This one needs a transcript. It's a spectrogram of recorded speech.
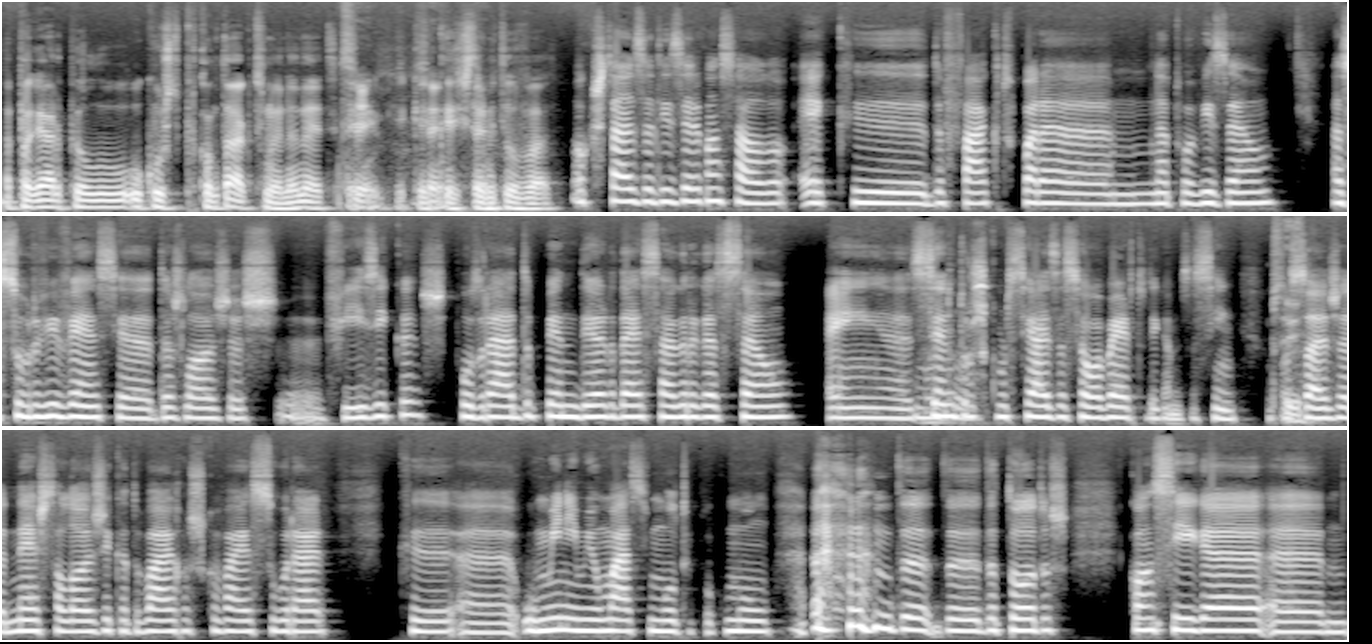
a pagar pelo o custo por contacto, não é? Na net, que, é, sim, que, que, que é extremamente elevado. O que estás a dizer, Gonçalo, é que, de facto, para, na tua visão, a sobrevivência das lojas uh, físicas poderá depender dessa agregação em uh, centros comerciais a céu aberto, digamos assim. Sim. Ou seja, nesta lógica de bairros que vai assegurar que uh, o mínimo e o máximo múltiplo comum de, de, de, todos consiga uh,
